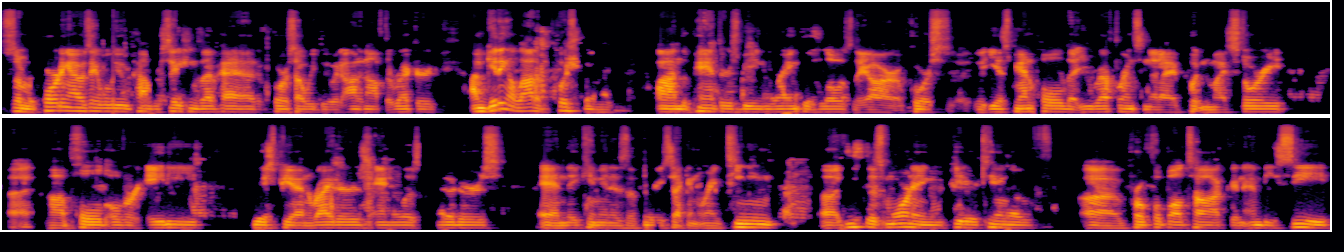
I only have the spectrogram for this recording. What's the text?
some reporting I was able to do, conversations I've had, of course, how we do it on and off the record, I'm getting a lot of pushback on the Panthers being ranked as low as they are. Of course, the ESPN poll that you referenced and that I put in my story uh, uh, polled over 80 ESPN writers, analysts, editors, and they came in as a 32nd ranked team. Uh, just this morning, Peter King of uh, Pro Football Talk and NBC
